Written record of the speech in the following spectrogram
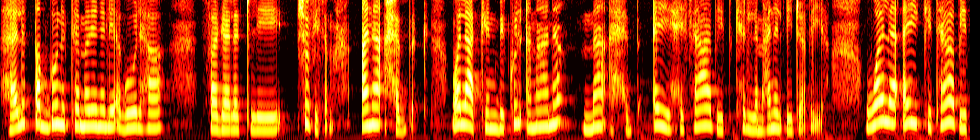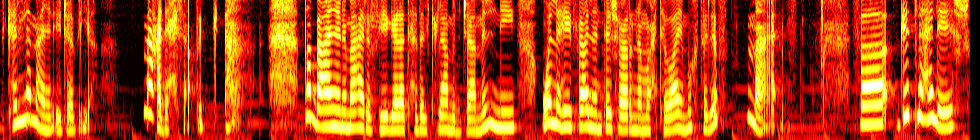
هل تطبقون التمارين اللي أقولها؟ فقالت لي شوفي سمح أنا أحبك ولكن بكل أمانة ما أحب أي حساب يتكلم عن الإيجابية ولا أي كتاب يتكلم عن الإيجابية. ما عدا حسابك. طبعا أنا ما أعرف هي قالت هذا الكلام تجاملني ولا هي فعلا تشعر أن محتواي مختلف ما أعرف. فقلت لها ليش؟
